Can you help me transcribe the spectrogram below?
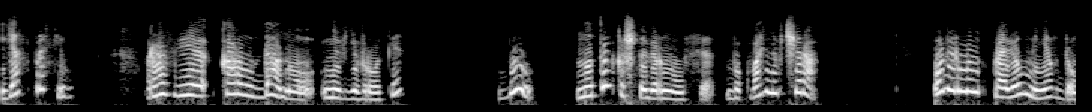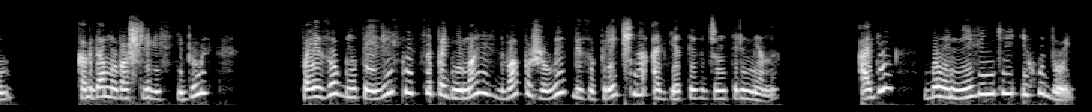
Я спросил: "Разве Карл Даноу не в Европе?" "Был, но только что вернулся, буквально вчера". Оверман провел меня в дом. Когда мы вошли в вестибюль, по изогнутой лестнице поднимались два пожилых, безупречно одетых джентльмена. Один был низенький и худой,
